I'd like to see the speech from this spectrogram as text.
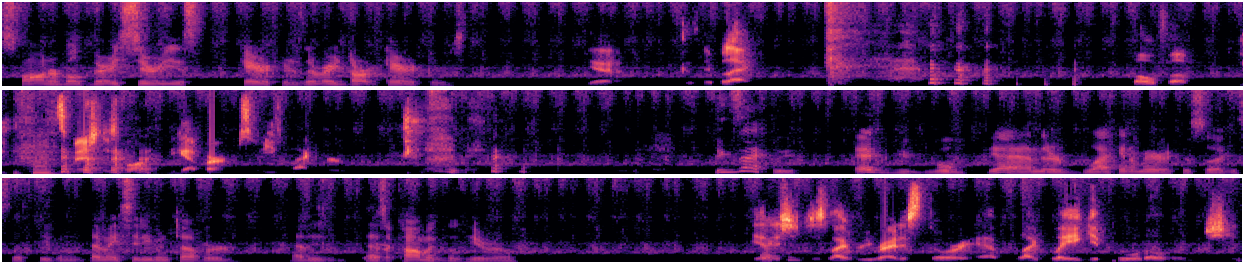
Spawn are both very serious characters. They're very dark characters. Yeah, because they're black. Both of them, especially Spawn. He got burnt, so he's black. too. Exactly. And well, yeah, and they're black in America, so I guess that's even that makes it even tougher as a, as a comic book hero. Yeah, they should just like rewrite his story, have like Blade get pulled over and shit,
